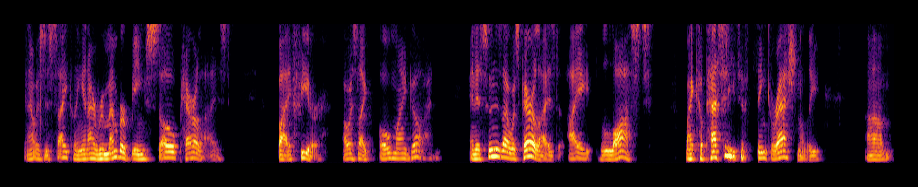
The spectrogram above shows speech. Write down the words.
and I was just cycling. And I remember being so paralyzed by fear. I was like, oh my God. And as soon as I was paralyzed, I lost my capacity to think rationally um,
